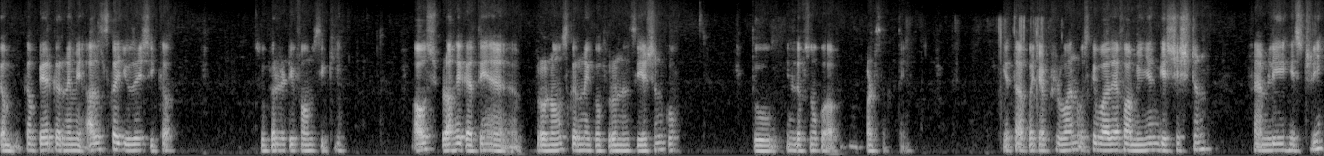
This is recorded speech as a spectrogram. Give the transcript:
कंपेयर करने में अल्स का यूजेज सीखा सुपरलेटिव फॉर्म सीखी। आउस प्राहे कहते हैं प्रोनाउंस करने को प्रोनाउंसिएशन को तो इन लफ्ज़ों को आप पढ़ सकते हैं। ये था आपका चैप्टर वन उसके बाद है फामिलियन गेशिस्टन फैमिली हिस्ट्री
